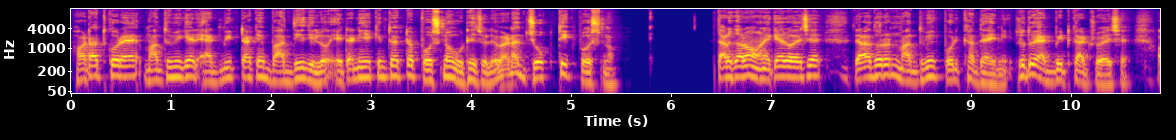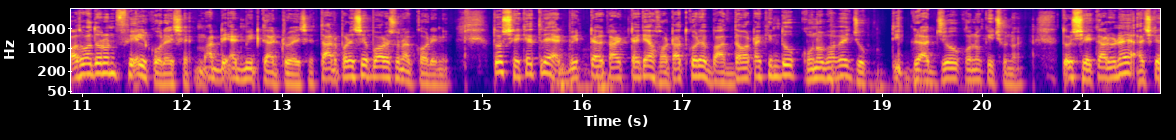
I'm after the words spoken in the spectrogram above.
হঠাৎ করে মাধ্যমিকের অ্যাডমিটটাকে বাদ দিয়ে দিল? এটা নিয়ে কিন্তু একটা প্রশ্ন উঠেছিল একটা যৌক্তিক প্রশ্ন। তার কারণ অনেকে রয়েছে যারা ধরুন মাধ্যমিক পরীক্ষা দেয়নি, শুধু অ্যাডমিট কার্ড রয়েছে, অথবা ধরুন ফেল করেছে অ্যাডমিট কার্ড রয়েছে, তারপরে সে পড়াশোনা করেনি। তো সেক্ষেত্রে অ্যাডমিট কার্ডটাকে হঠাৎ করে বাদ দেওয়াটা কিন্তু কোনোভাবে যুক্তিগ্রাহ্য কোনো কিছু নয়। তো সে কারণে আজকে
